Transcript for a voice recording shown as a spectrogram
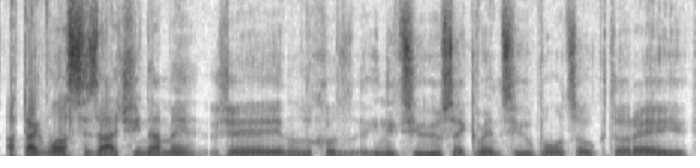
a tak vlastne začíname, že jednoducho iniciujú sekvenciu, pomocou ktorej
